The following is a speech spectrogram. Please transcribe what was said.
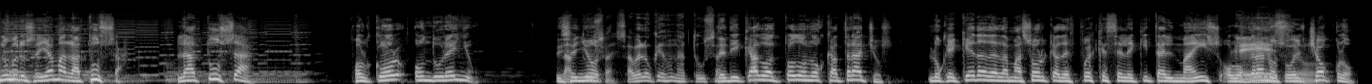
número se llama La Tusa. La Tusa. Folclor hondureño. Sí, La señor. tusa. ¿Sabe lo que es una tusa? Dedicado a todos los catrachos. Lo que queda de la mazorca después que se le quita el maíz o los granos o el choclo.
